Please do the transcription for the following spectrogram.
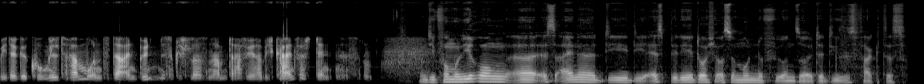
wieder gekungelt haben und da ein Bündnis geschlossen haben. Dafür habe ich kein Verständnis. Und die Formulierung äh, ist eine, die die SPD durchaus im Munde führen sollte, dieses Faktes.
